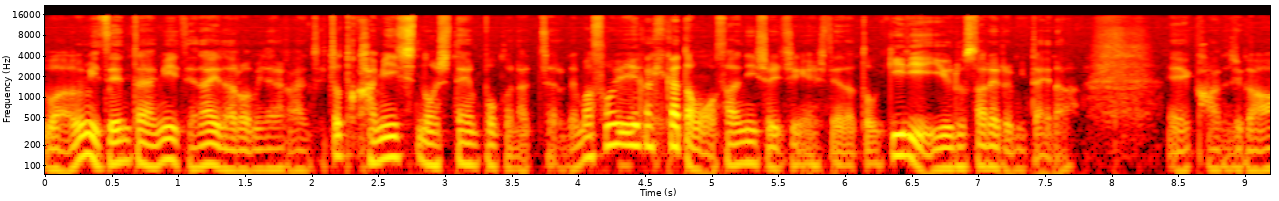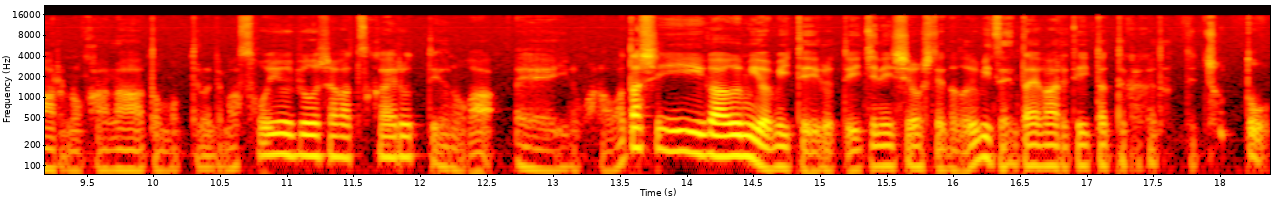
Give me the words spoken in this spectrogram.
は海全体は見えてないだろうみたいな感じでちょっと紙の視点っぽくなっちゃうので、まあ、そういう描き方も三人称一元視点だとギリ許されるみたいなえ感じがあるのかなと思ってるので、まあ、そういう描写が使えるっていうのが、えー、いいのかな。私が海を見ているって一日使用してたと、海全体が荒れていたって書き方ってちょっと、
